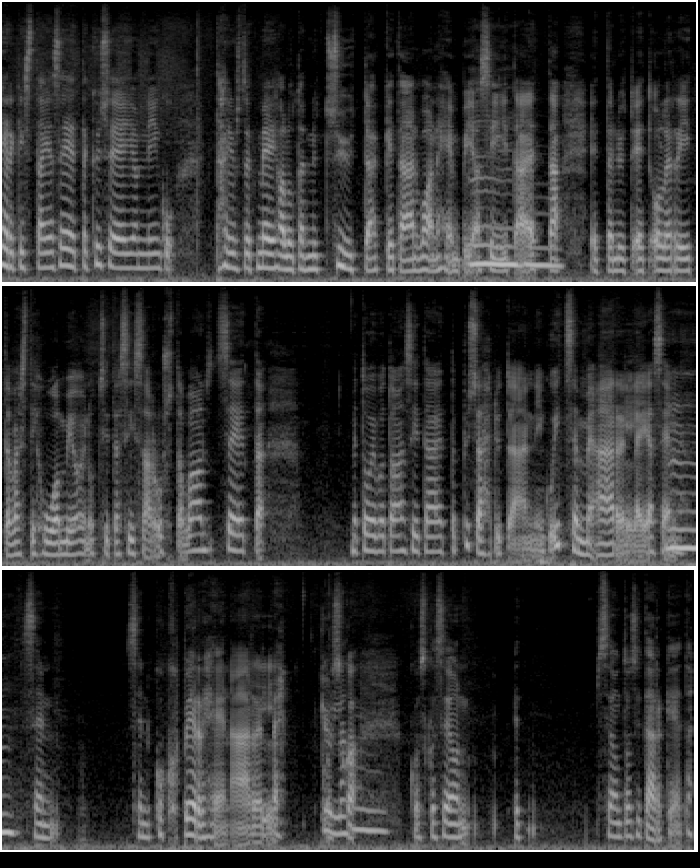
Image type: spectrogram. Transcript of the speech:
herkistää. Ja se, että kyse ei ole niin kuin, tai just, että me ei haluta nyt syyttää ketään vanhempia Mm. siitä, että, että nyt et ole riittävästi huomioinut sitä sisarusta, vaan se, että me toivotaan sitä, että pysähdytään niin kuin itsemme äärelle ja sen, Mm. sen, sen koko perheen äärelle, Kyllä. koska, Mm. koska se, on, et, se on tosi tärkeää.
